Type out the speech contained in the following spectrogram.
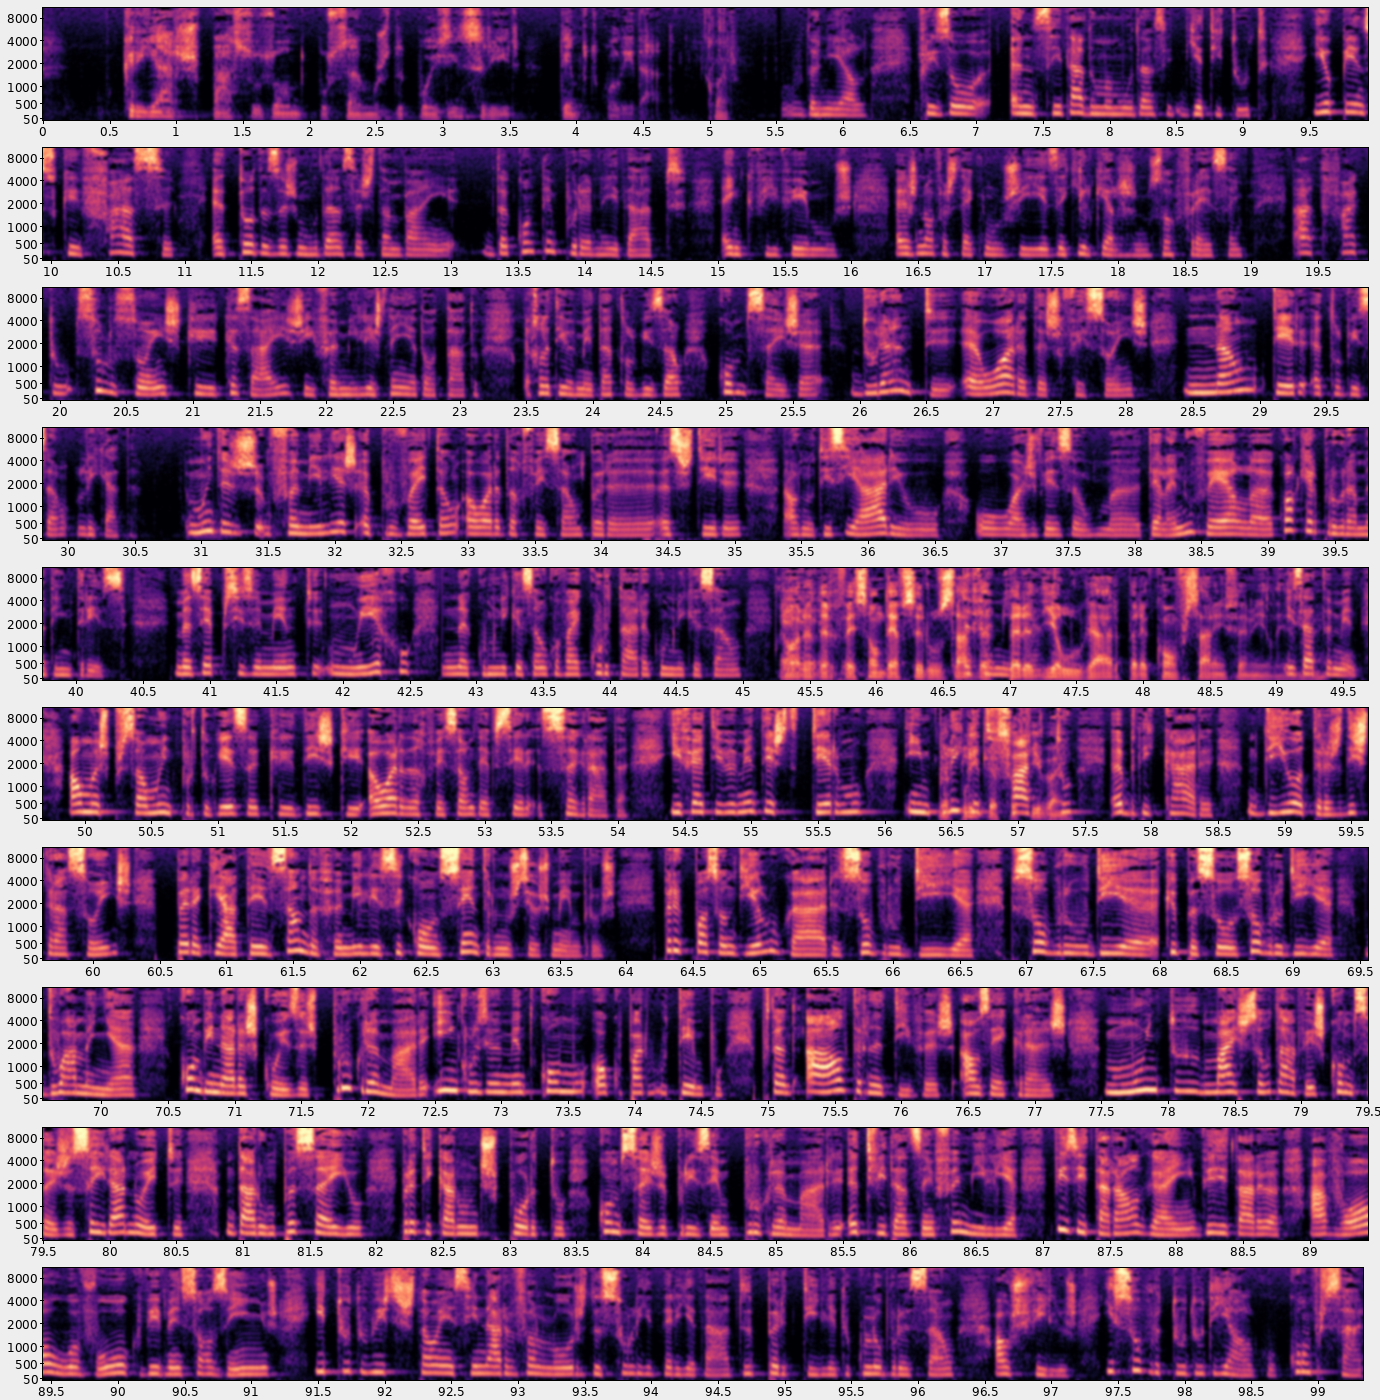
criar espaços onde possamos depois inserir tempo de qualidade. Claro. O Daniel frisou a necessidade de uma mudança de atitude. E eu penso que, face a todas as mudanças também da contemporaneidade em que vivemos, as novas tecnologias, aquilo que elas nos oferecem, há de facto soluções que casais e famílias têm adotado relativamente à televisão, como seja, durante a hora das refeições, não ter a televisão ligada. Muitas famílias aproveitam a hora da refeição para assistir ao noticiário ou às vezes a uma telenovela, qualquer programa de interesse. Mas é precisamente um erro na comunicação que vai cortar a comunicação. A hora eh, da refeição deve ser usada para dialogar, para conversar em família. é? Exatamente. Há uma expressão muito portuguesa que diz que a hora da refeição deve ser sagrada. E, efetivamente, este termo implica, de facto, abdicar de outras distrações para que a atenção da família se concentre nos seus membros, para que possam dialogar sobre o dia, sobre o dia que passou, sobre o dia do amanhã, combinar as coisas, programar e, inclusivamente, como ocupar o tempo. Portanto, há alternativas aos ecrãs muito mais saudáveis, como seja sair à noite, dar um passeio, praticar um desporto, como seja, por exemplo, programar atividades em família, visitar alguém, visitar a avó, o avô que vivem sozinhos e tudo isto estão a ensinar valores de solidariedade, de partilha, de colaboração aos filhos e, sobretudo, o diálogo, conversar.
